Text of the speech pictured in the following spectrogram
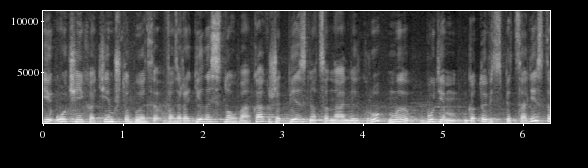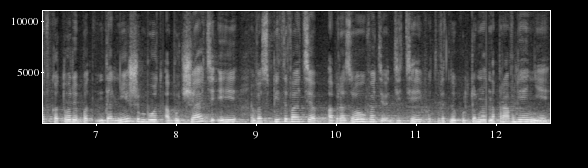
И очень хотим, чтобы это возродилось снова. Как же без национальных групп мы будем готовить специалистов, которые в дальнейшем будут обучать и воспитывать, образовывать детей вот в этнокультурном направлении.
